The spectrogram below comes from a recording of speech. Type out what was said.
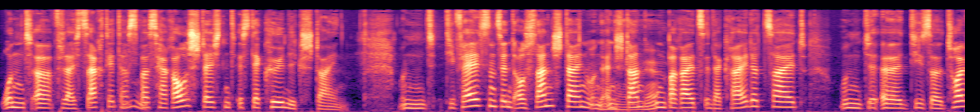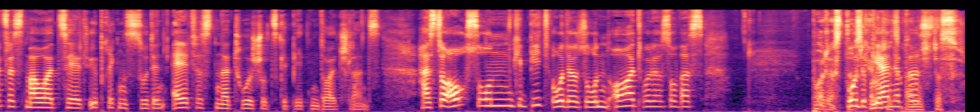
Und äh, vielleicht sagt ihr das, was herausstechend ist der Königstein. Und die Felsen sind aus Sandstein und entstanden Ja. bereits in der Kreidezeit. Und äh, diese Teufelsmauer zählt übrigens zu den ältesten Naturschutzgebieten Deutschlands. Hast du auch so ein Gebiet oder so einen Ort oder sowas, Boah, das, Wo das du kenn ich gerne bist. Das,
